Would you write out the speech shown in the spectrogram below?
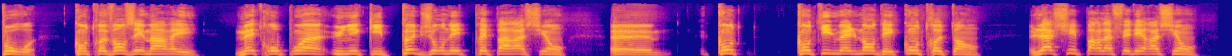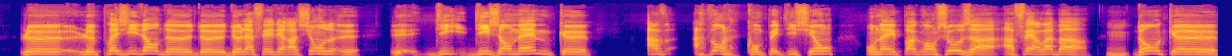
pour, contre vents et marées, mettre au point une équipe, peu de journées de préparation, euh, con- continuellement des contretemps, lâché par la fédération. Le, le président de, de, de la fédération euh, euh, dit- disant même que av- avant la compétition, on n'avait pas grand-chose à, à faire là-bas. Mm. Donc, euh,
